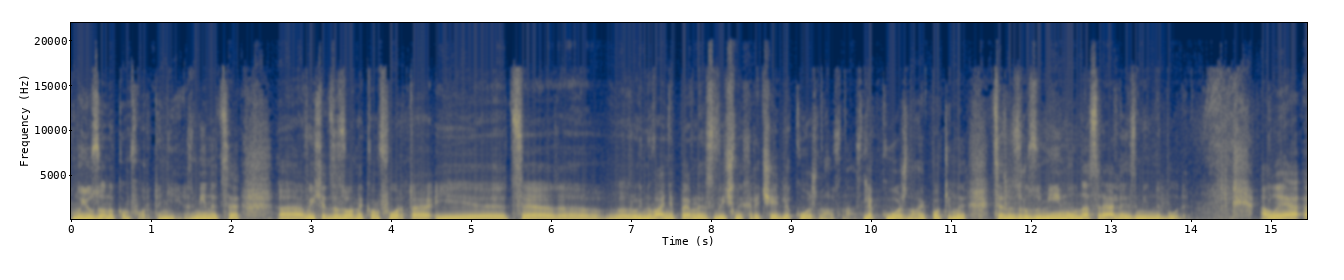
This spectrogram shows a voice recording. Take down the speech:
мою зону комфорту. Ні, зміни це е, вихід за зони комфорту і це е, руйнування певних звичних речей для кожного з нас. Для кожного. І поки ми це не зрозуміємо, у нас реальних змін не буде. Але е,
